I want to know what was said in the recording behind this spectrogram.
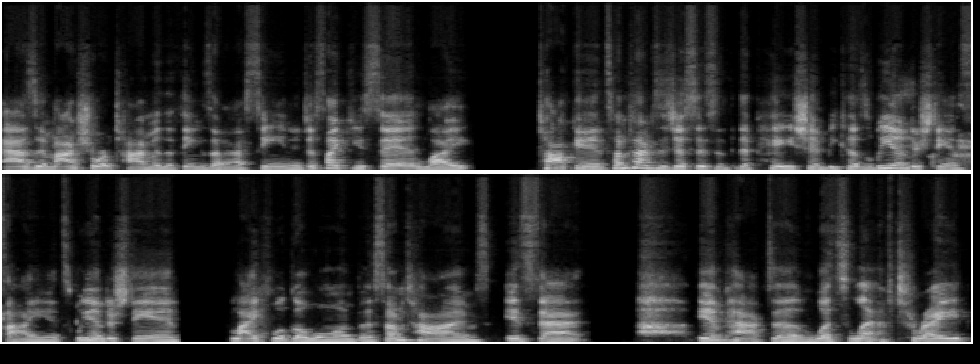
as in my short time of the things that I've seen. And just like you said, like talking, sometimes it just isn't the patient because we understand science, we understand life will go on, but sometimes it's that impact of what's left, right?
